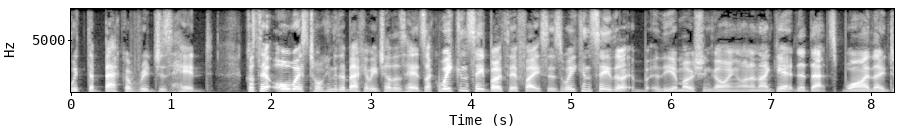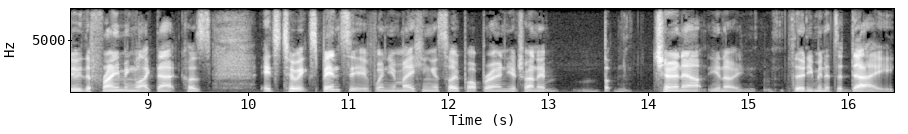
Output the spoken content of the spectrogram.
with the back of Ridge's head because they're always talking to the back of each other's heads. Like we can see both their faces, we can see the the emotion going on, and I get that that's why they do the framing like that because it's too expensive when you're making a soap opera and you're trying to. B- churn out, you know, 30 minutes a day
